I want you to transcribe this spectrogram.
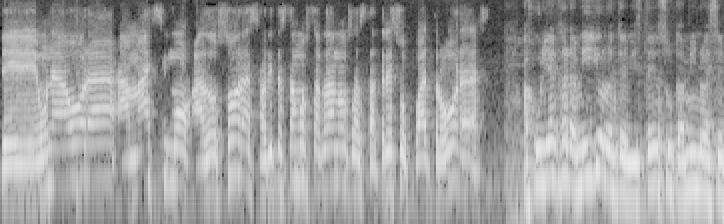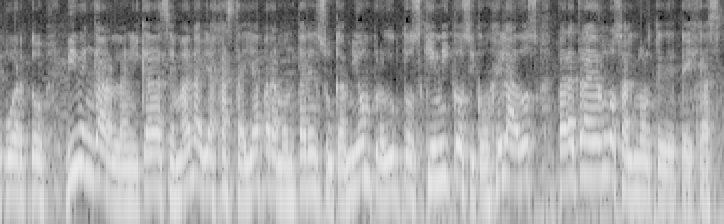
de una hora a máximo a dos horas. Ahorita estamos tardando hasta tres o cuatro horas. A Julián Jaramillo lo entrevisté en su camino a ese puerto. Vive en Garland y cada semana viaja hasta allá para montar en su camión productos químicos y congelados para traerlos al norte de Texas.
